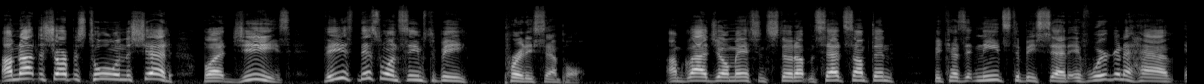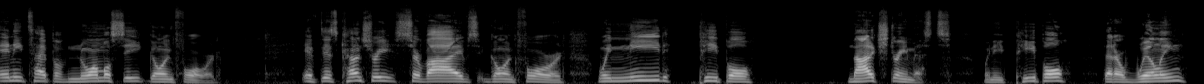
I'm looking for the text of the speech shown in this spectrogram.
I'm not the sharpest tool in the shed, but geez, these, this one seems to be pretty simple. I'm glad Joe Manchin stood up and said something because it needs to be said. If we're going to have any type of normalcy going forward, if this country survives going forward, we need people, not extremists. We need people that are willing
